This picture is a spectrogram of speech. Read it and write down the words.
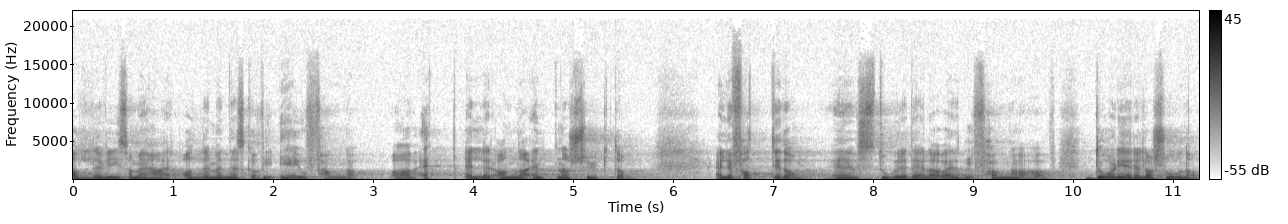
alle vi som er her, alle mennesker, vi er jo fanga av et eller annet. Enten av sykdom eller fattigdom. er store deler av verden fanga av. Dårlige relasjoner,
